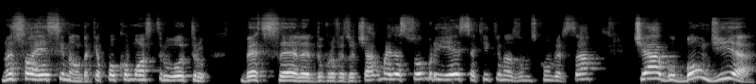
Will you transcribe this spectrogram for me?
Não é só esse, não. Daqui a pouco eu mostro outro best-seller do professor Tiago, mas é sobre esse aqui que nós vamos conversar. Tiago, bom dia.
